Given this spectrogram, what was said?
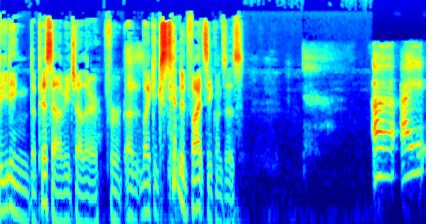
beating the piss out of each other for uh, like extended fight sequences. Uh, I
